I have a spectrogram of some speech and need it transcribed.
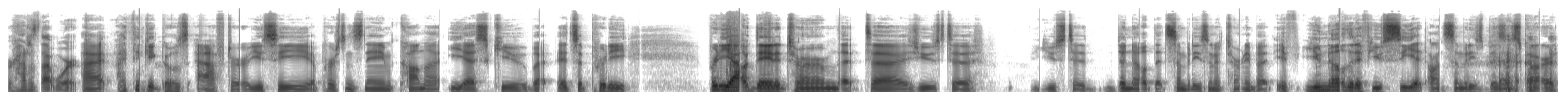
or how does that work? I, I think it goes after. You see a person's name, comma ESQ, but it's a pretty pretty outdated term that uh, is used to used to denote that somebody's an attorney. But if you know that if you see it on somebody's business card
